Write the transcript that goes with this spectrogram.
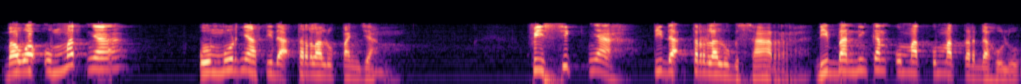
bahwa umatnya umurnya tidak terlalu panjang. Fisiknya tidak terlalu besar dibandingkan umat-umat terdahulu.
